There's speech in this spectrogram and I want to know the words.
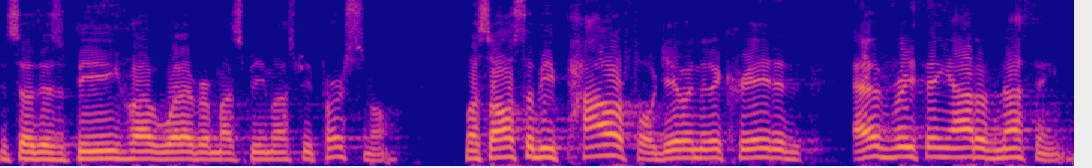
And so this being, whatever it must be, must be personal. Must also be powerful, given that it created everything out of nothing.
